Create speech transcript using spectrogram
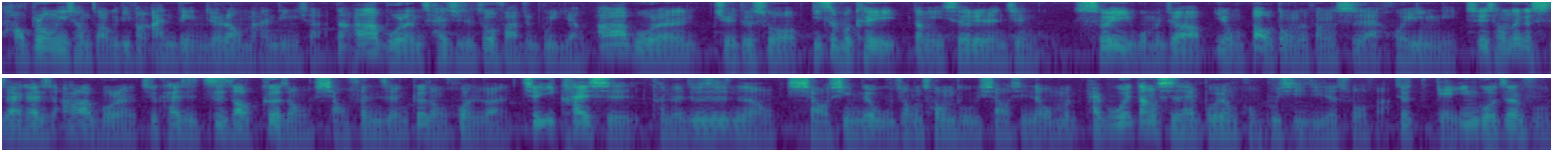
好不容易想找个地方安定，你就让我们安定下。那阿拉伯人采取的做法就不一样，阿拉伯人觉得说，你怎么可以让以色列人建国？所以我们就要用暴动的方式来回应你。所以从那个时代开始，阿拉伯人就开始制造各种小纷争、各种混乱。就一开始可能就是那种小型的武装冲突，小型的，我们还不会，当时还不会用恐怖袭击的说法，就给英国政府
